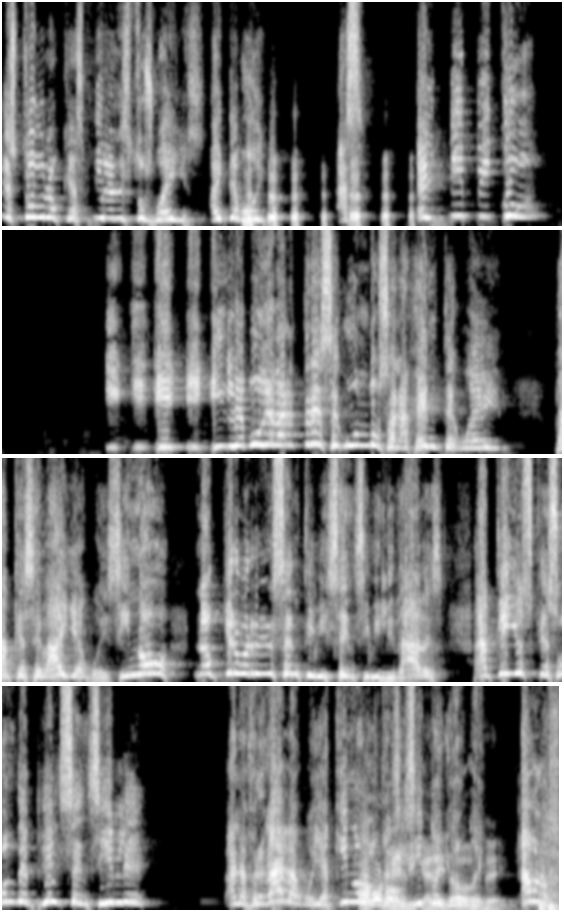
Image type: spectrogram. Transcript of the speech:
es todo lo que aspiran estos güeyes. Ahí te voy. El típico. Y, y- y- y- le voy a dar tres segundos a la gente, güey. Para que se vaya, güey. Si no, no quiero senti- sensibilidades. Aquellos que son de piel sensible, a la fregada, güey. Aquí no Vámonos. necesito yo, güey. Vámonos.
